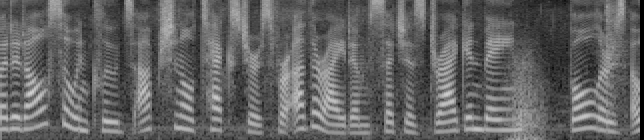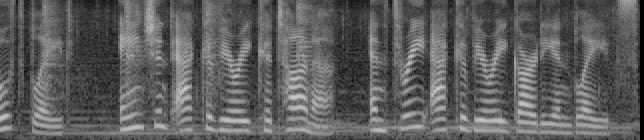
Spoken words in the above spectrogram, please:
but it also includes optional textures for other items such as Dragonbane, Bolar's Oathblade, Ancient Akaviri Katana, and three Akaviri Guardian Blades.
